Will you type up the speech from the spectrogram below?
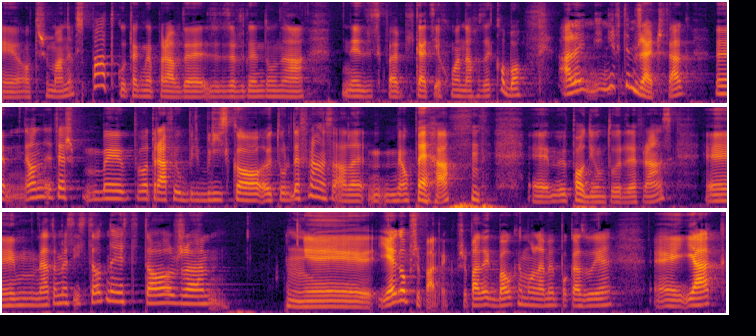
e, otrzymane w spadku tak naprawdę ze względu na e, dyskwalifikację Juana Jose Cobo, ale nie w tym rzecz, tak? On też potrafił być blisko Tour de France, ale miał pecha, podium Tour de France. Natomiast istotne jest to, że jego przypadek, przypadek Bałkę Molemy pokazuje, jak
